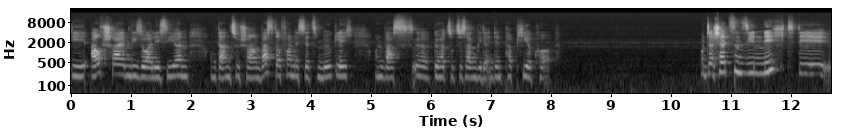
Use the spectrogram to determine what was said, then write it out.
die aufschreiben, visualisieren, um dann zu schauen, was davon ist jetzt möglich und was äh, gehört sozusagen wieder in den Papierkorb. Unterschätzen Sie nicht die,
